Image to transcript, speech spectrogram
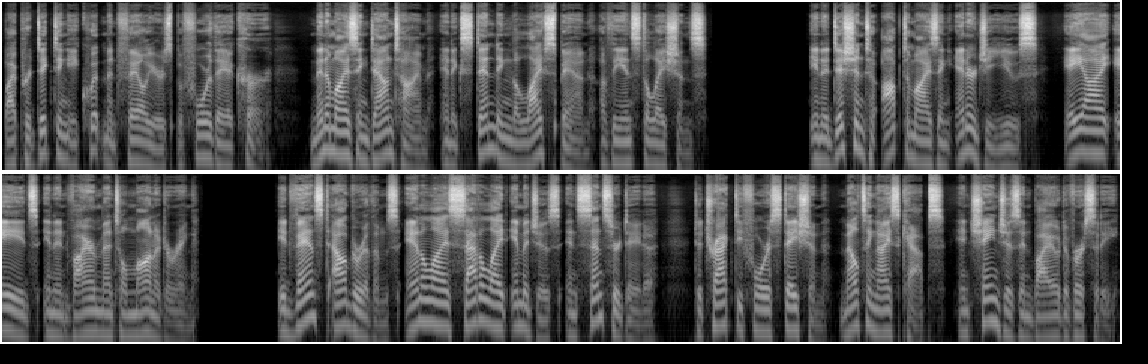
by predicting equipment failures before they occur, minimizing downtime and extending the lifespan of the installations. In addition to optimizing energy use, AI aids in environmental monitoring. Advanced algorithms analyze satellite images and sensor data to track deforestation, melting ice caps, and changes in biodiversity.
